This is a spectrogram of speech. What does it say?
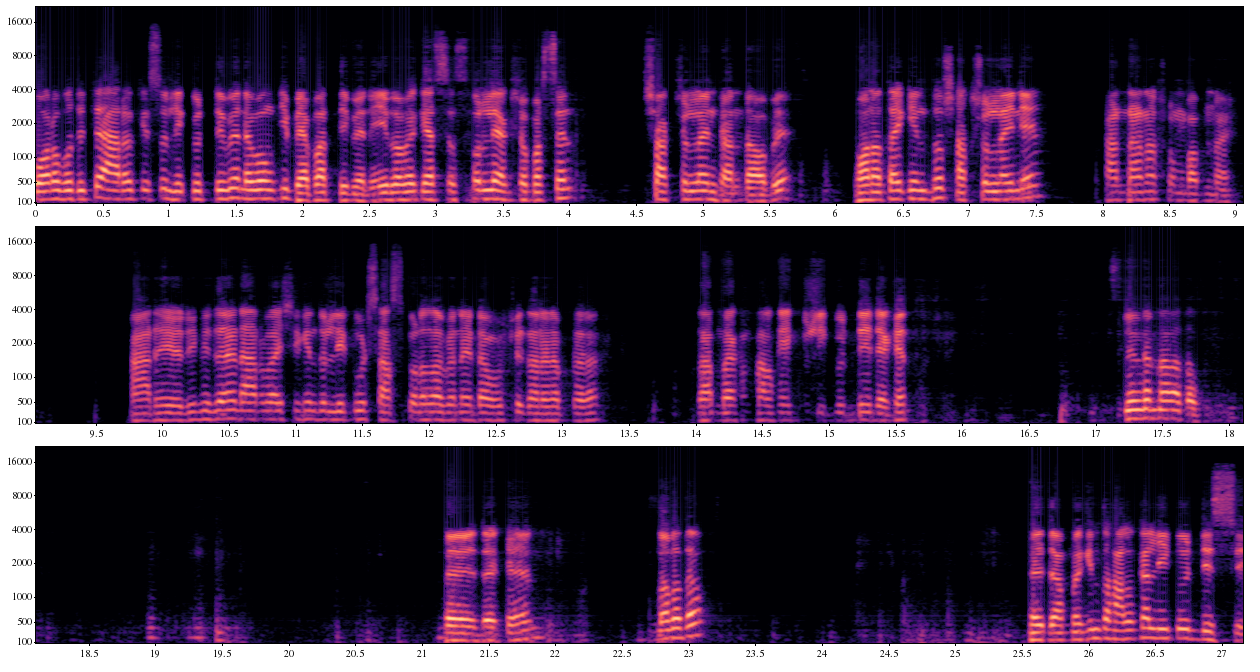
পরবর্তীতে আরও কিছু লিকুইড দিবেন এবং কি ব্যাপার দিবেন? এইভাবে গ্যাস চাষ করলে একশো পার্সেন্ট সাকশন লাইন ঠান্ডা হবে। অনাথায় কিন্তু সাকশন লাইনে ঠান্ডা আনা সম্ভব নয়। আর রিফ্রিজারেন্ট আর বাইশে কিন্তু লিকুইড চার্জ করা যাবে না, এটা অবশ্যই জানেন আপনারা। আমরা এখন হালকা একটু লিকুইড দিয়ে দেখেন। সিলিন্ডার নাড়া দাও। দেখেন, নাড়া দাও। এই যে আমরা কিন্তু হালকা লিকুইড দিচ্ছি।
